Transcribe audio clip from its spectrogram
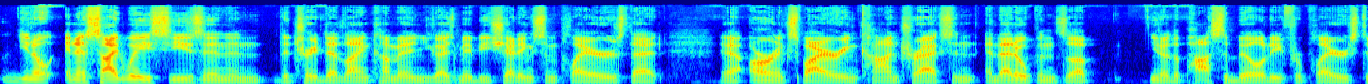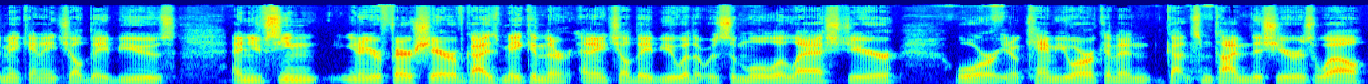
you know, in a sideways season and the trade deadline coming, you guys may be shedding some players that uh, aren't expiring contracts, and and that opens up, you know, the possibility for players to make NHL debuts. And you've seen, you know, your fair share of guys making their NHL debut, whether it was Zamula last year or you know Cam York, and then gotten some time this year as well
